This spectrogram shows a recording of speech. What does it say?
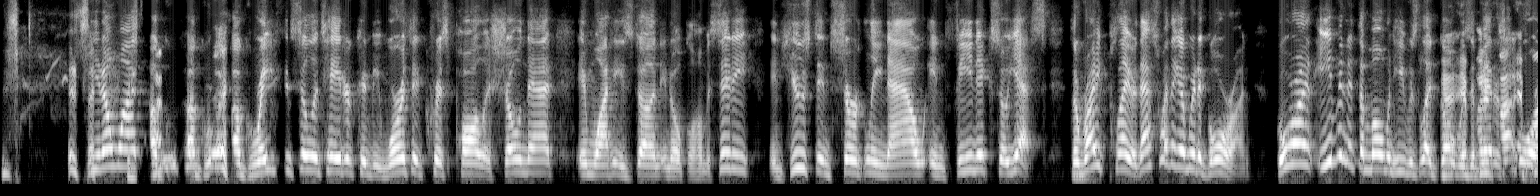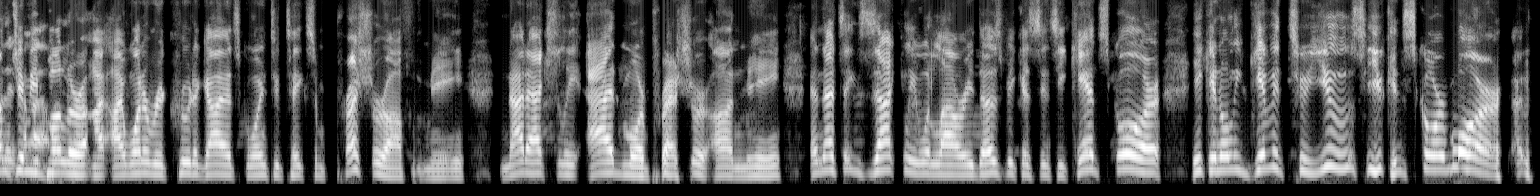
you know what? A, a, a, great facilitator could be worth it. Chris Paul has shown that in what he's done in Oklahoma City, in Houston, certainly now in Phoenix. So, yes, the right player. That's why they got rid of Goran. Goran, even at the moment he was let go, was a better if scorer. If I'm Jimmy Butler, I, I want to recruit a guy that's going to take some pressure off of me, not actually add more pressure on me. And that's exactly what Lowry does because since he can't score, he can only give it to you so you can score more. I mean,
